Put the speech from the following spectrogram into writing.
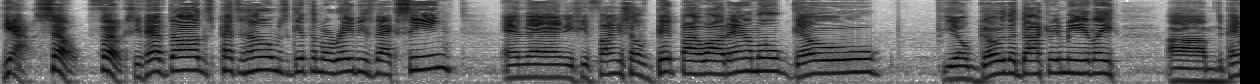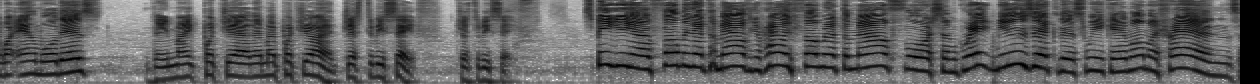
yeah, so folks, if you have dogs, pets at homes, get them a rabies vaccine. And then if you find yourself bit by a wild animal, go you know, go to the doctor immediately. Um, depending what animal it is, they might put you they might put you on it just to be safe. Just to be safe. Speaking of foaming at the mouth, you're probably foaming at the mouth for some great music this weekend. Well, my friends,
